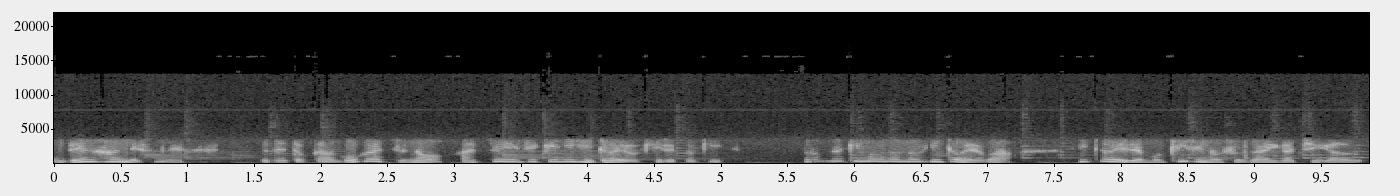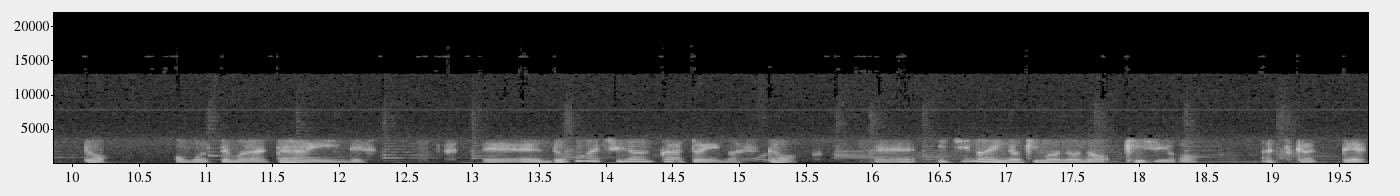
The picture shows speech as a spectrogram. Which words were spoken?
ー、前半ですね。それとか5月の暑い時期に一重を着る時。そんな着物の一重は一重でも生地の素材が違うと思ってもらったらいいんです。えー、どこが違うかと言いますと、えー、1枚の着物の生地を扱って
